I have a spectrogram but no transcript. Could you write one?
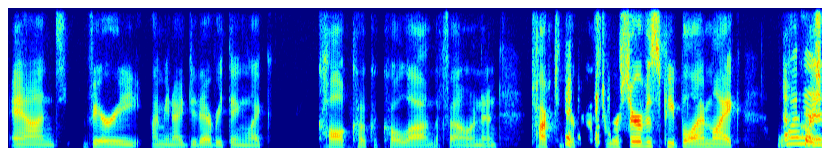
and very, I mean, I did everything like call Coca-Cola on the phone and talk to their customer service people. I'm like, what is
